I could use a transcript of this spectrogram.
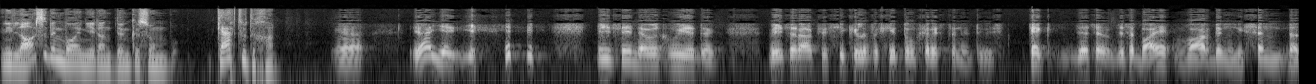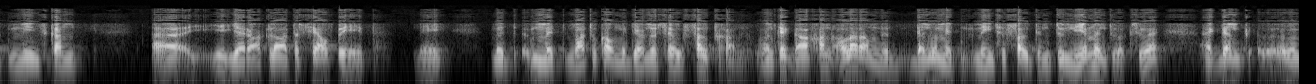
En die laaste ding waaraan jy dan dink is om kerk toe te gaan. Ja. Ja, jy jy, sê nou 'n goeie ding. Mense raak so siek hulle vergeet om Christene te wees. Kyk, dis 'n dis 'n baie waar ding in die sin dat mens kan uh jy, jy raak later self behep, nê? Nee? Met met wat ook al met jou nou sou fout gaan. Want kyk daar gaan allerlei dinge met mense fout en toenemend ook so. Ek dink uh,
